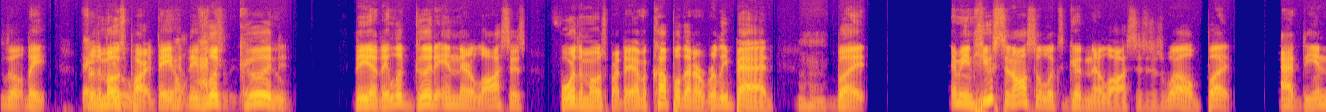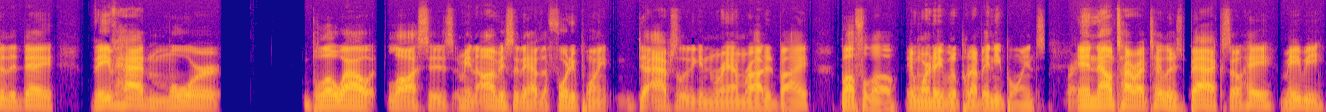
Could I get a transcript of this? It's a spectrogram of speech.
well, they for They the most do. part they actually, looked good. They, yeah, they look good in their losses for the most part. They have a couple that are really bad, Mhm. but I mean Houston also looks good in their losses as well. But at the end of the day, they've had more blowout losses. I mean, obviously they have the forty point, absolutely getting ramrodded by Buffalo and weren't able to put up any points. Right. And now Tyrod Taylor's back, so hey, maybe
